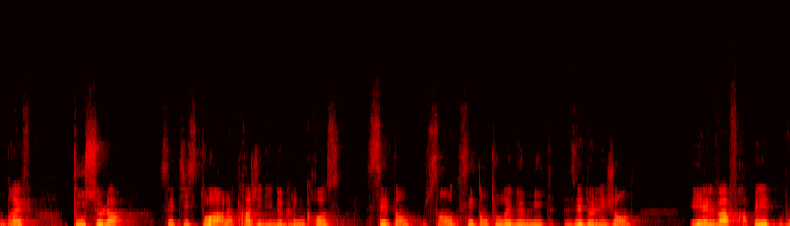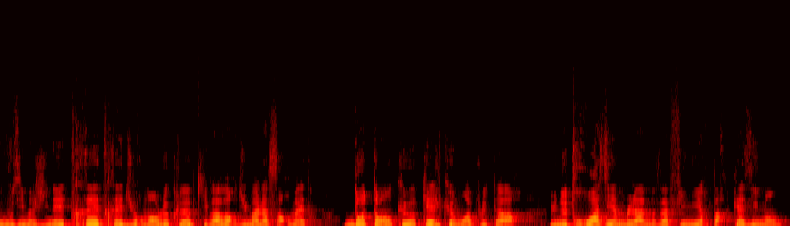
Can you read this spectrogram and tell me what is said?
Bref, tout cela, cette histoire, la tragédie de Green Cross, s'est entourée de mythes et de légendes, et elle va frapper, vous vous imaginez, très très durement le club qui va avoir du mal à s'en remettre, d'autant que quelques mois plus tard, une troisième lame va finir par quasiment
